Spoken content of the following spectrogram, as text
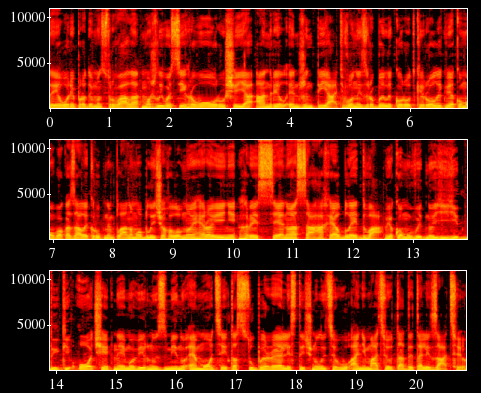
Theory продемонструвала можливості ігрового рушія Unreal Engine 5. Вони зробили короткий ролик, в якому показали крупним планом обличчя головної героїні гри Senua Saga Hellblade 2, в якому видно її дикі очі, неймовірну зміну емоцій та суперреалістичну лицеву анімацію та деталізацію.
